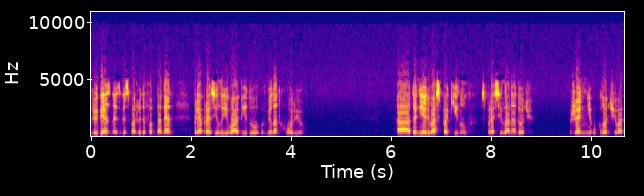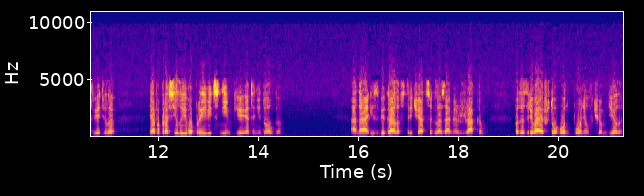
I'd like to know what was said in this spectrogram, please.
Любезность госпожи де Фонтанен преобразила его обиду в меланхолию. «А Даниэль вас покинул?» — спросила она дочь. Женни уклончиво ответила, «Я попросила его проявить снимки, это недолго». Она избегала встречаться глазами с Жаком, подозревая, что он понял, в чем дело.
